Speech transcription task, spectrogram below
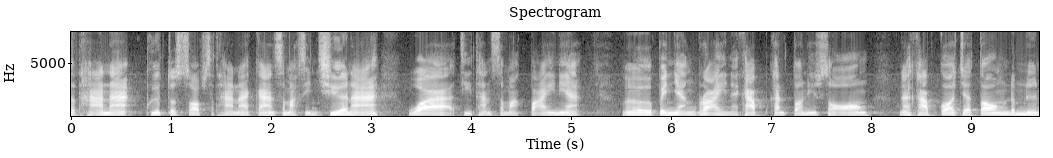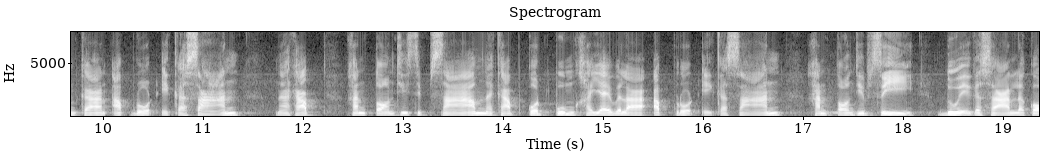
สถานะเพื่อตรวจสอบสถานะการสมัครสินเชื่อนะ ว่าที่ท่านสมัครไปเนี่ยเออเป็นอย่างไรนะครับ ขั้นตอนที่2นะครับก็จะต้องดำเนินการอัปโหลดเอกสารนะครับ ขั้นตอนที่ 13นะครับกดปุ่มขยายเวลาอัปโหลดเอกสาร ขั้นตอนที่4ดูเอกสารแล้วก็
